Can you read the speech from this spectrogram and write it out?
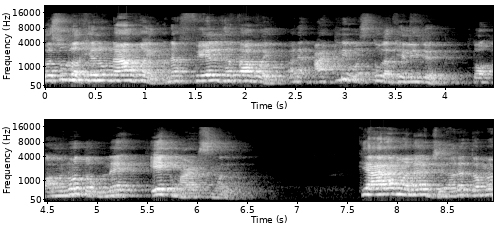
કશું લખેલું ના હોય અને ફેલ થતા હોય અને આટલી વસ્તુ લખેલી છે, તો આનો તમને એક માર્ક્સ મળે. ક્યારે મળે? જ્યારે તમે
